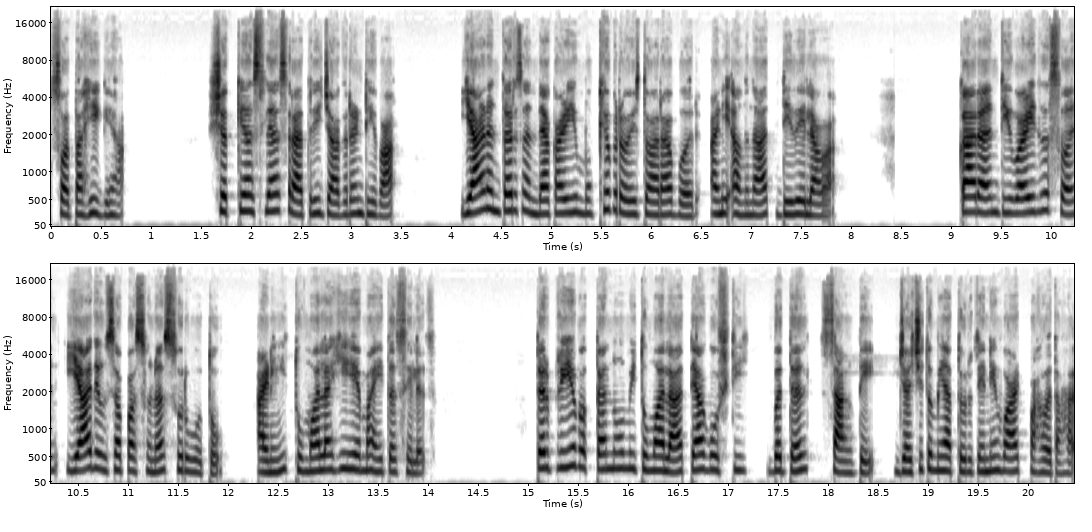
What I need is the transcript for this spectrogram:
स्वतःही घ्या. शक्य असल्यास रात्री जागरण ठेवा यानंतर संध्याकाळी मुख्य प्रवेशद्वारावर आणि अंगणात दिवे लावा. कारण दिवाळीचा सण या दिवसापासूनच सुरू होतो आणि तुम्हालाही हे माहीत असेलच. तर प्रिय भक्तांनो मी तुम्हाला त्या गोष्टीबद्दल सांगते ज्याची तुम्ही आतुरतेने वाट पाहत आहात.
